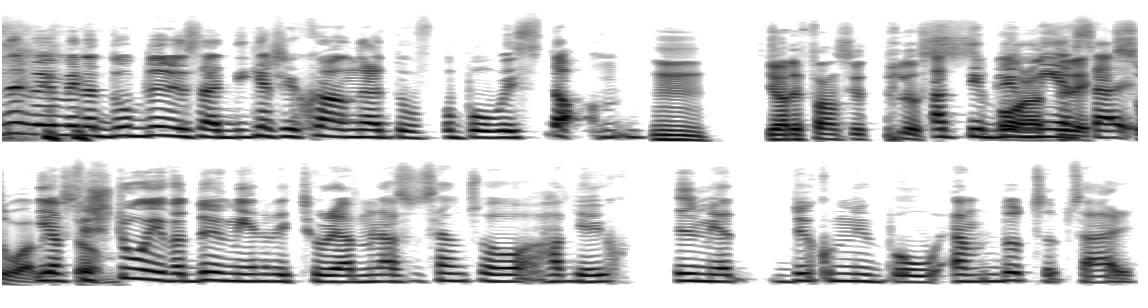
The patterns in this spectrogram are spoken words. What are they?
Nej, men jag menar, då blir det så här, det kanske är skönare att, då, att bo i stan. Mm. Ja, det fanns ju ett plus Att det blev bara mer direkt så, här, så. Jag liksom. förstår ju vad du menar Victoria men alltså sen så hade jag ju i och med att du kommer ju bo ändå typ så här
